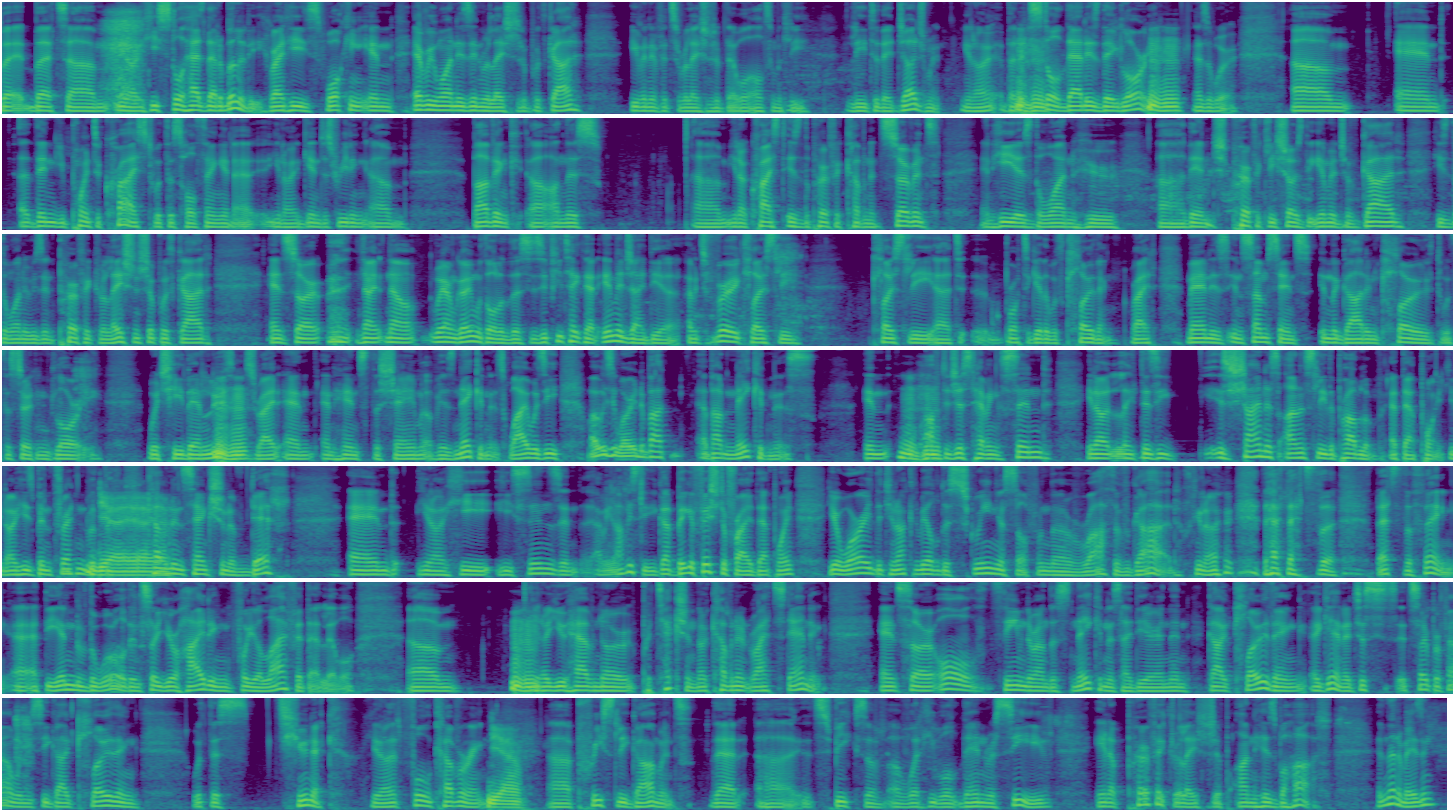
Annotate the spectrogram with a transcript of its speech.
But but um, you know he still has that ability, right? He's walking in. Everyone is in relationship with God, even if it's a relationship that will ultimately lead to their judgment. You know, but it's still that is their glory, as it were. Um, and uh, then you point to Christ with this whole thing, and uh, you know, again, just reading um, Bavinck uh, on this um, you know, Christ is the perfect covenant servant, and he is the one who uh, then perfectly shows the image of God. He's the one who is in perfect relationship with God. And so now, now where I'm going with all of this is if you take that image idea, I mean, it's very closely closely uh, t- brought together with clothing, right? Man is in some sense in the garden clothed with a certain glory, which he then loses, mm-hmm. right? And and hence the shame of his nakedness. Why was he why was he worried about about nakedness in mm-hmm. after just having sinned? You know, like does he is shyness honestly the problem at that point? You know, he's been threatened with Yeah, the yeah, yeah. covenant sanction of death. And you know he he sins, and I mean, obviously, you got bigger fish to fry at that point. You're worried that you're not going to be able to screen yourself from the wrath of God. You know that that's the that's the thing at the end of the world, and so you're hiding for your life at that level. Um, You know, you have no protection, no covenant right standing. And so all themed around this nakedness idea and then God clothing, again, it just it's so profound when you see God clothing with this tunic, you know, that full covering, Yeah. uh, priestly garments that uh, it speaks of, of what he will then receive in a perfect relationship on his behalf. Isn't that amazing?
